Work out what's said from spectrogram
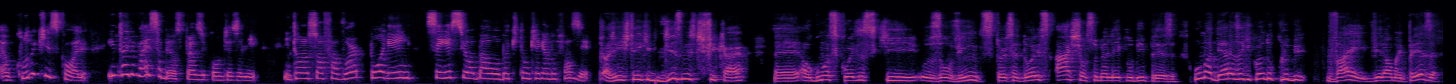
É o clube que escolhe. Então ele vai saber os prós e contras ali. Então eu sou a favor, porém, sem esse oba-oba que estão querendo fazer. A gente tem que desmistificar é, algumas coisas que os ouvintes, torcedores, acham sobre a lei clube empresa. Uma delas é que quando o clube vai virar uma empresa,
